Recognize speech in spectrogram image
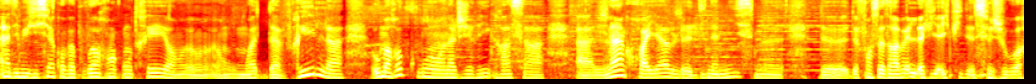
un des musiciens qu'on va pouvoir rencontrer en, au mois d'avril au Maroc ou en Algérie grâce à, l'incroyable dynamisme de, de Françoise Ramel, la VIP de ce jour.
